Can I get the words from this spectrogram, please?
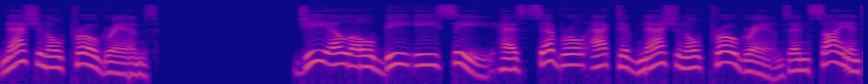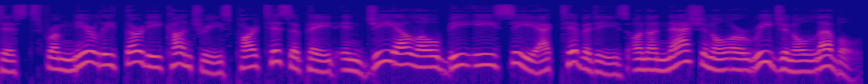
National programs GLOBEC has several active national programs and scientists from nearly 30 countries participate in GLOBEC activities on a national or regional level.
